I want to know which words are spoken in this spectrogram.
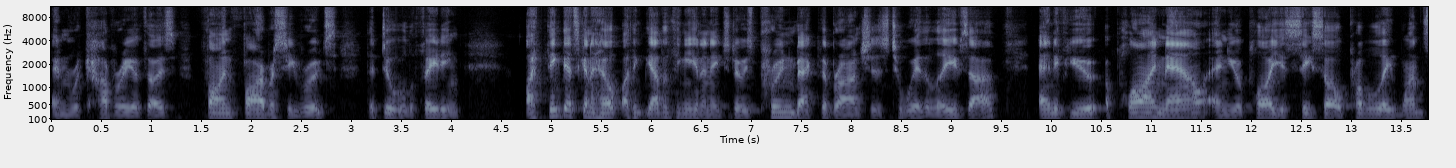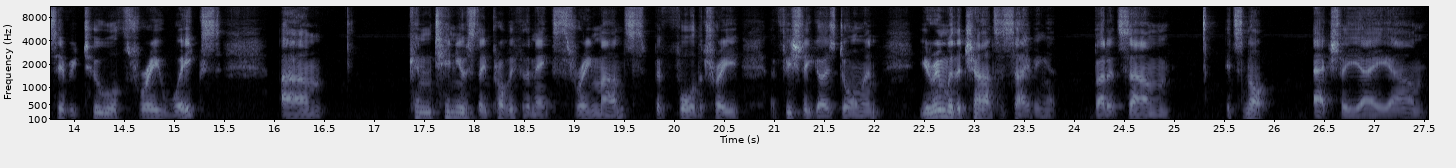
and recovery of those fine fibrosy roots that do all the feeding. I think that's going to help. I think the other thing you're going to need to do is prune back the branches to where the leaves are. And if you apply now and you apply your Seasol probably once every two or three weeks, um, continuously, probably for the next three months before the tree officially goes dormant, you're in with a chance of saving it. But it's um, it's not actually a um,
